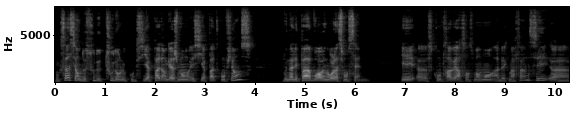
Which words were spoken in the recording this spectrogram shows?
Donc ça, c'est en dessous de tout dans le couple. S'il n'y a pas d'engagement et s'il n'y a pas de confiance, vous n'allez pas avoir une relation saine. Et euh, ce qu'on traverse en ce moment avec ma femme, c'est euh,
